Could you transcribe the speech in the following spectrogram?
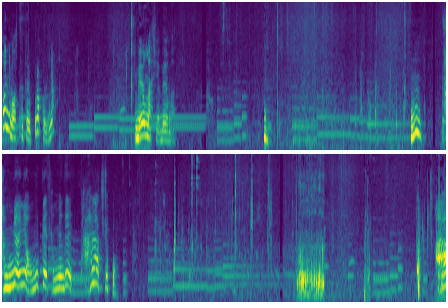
허니 머스타드를 뿌렸거든요. 매운맛이에요 매운맛. 음. 음. 단면이 어묵계 단면들이 다 하나씩 예뻐. 아!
